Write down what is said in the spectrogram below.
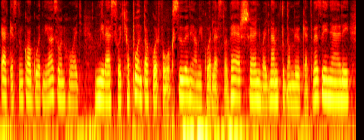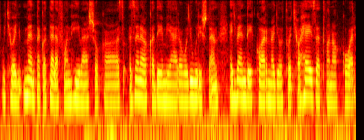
elkezdtünk aggódni azon, hogy mi lesz, hogyha pont akkor fogok szülni, amikor lesz a verseny, vagy nem tudom őket vezényelni, úgyhogy mentek a telefonhívások az Zeneakadémiára, hogy úristen, egy vendégkarnagyot, hogyha helyzet van, akkor,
